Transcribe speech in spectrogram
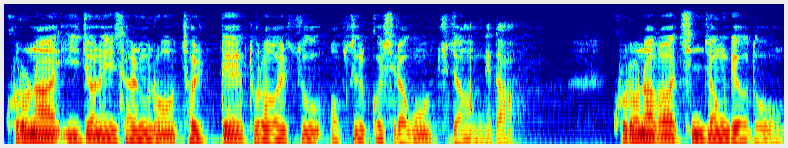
코로나 이전의 삶으로 절대 돌아갈 수 없을 것이라고 주장합니다. 코로나가 진정되어도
